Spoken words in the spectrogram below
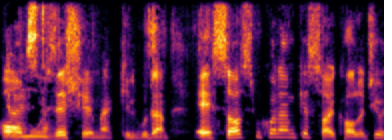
آموزش مکیل بودم. احساس می‌کنم که سایکولوژی و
